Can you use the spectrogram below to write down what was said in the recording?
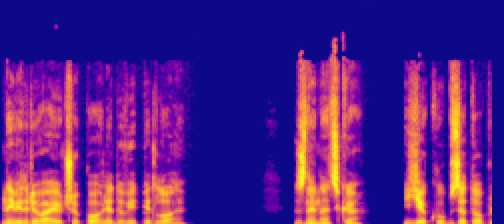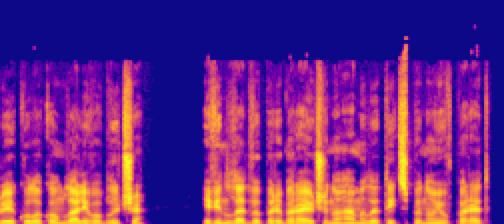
не відриваючи погляду від підлоги. Зненацька Якуб затоплює кулаком лалі в обличчя, і він, ледве перебираючи ногами, летить спиною вперед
